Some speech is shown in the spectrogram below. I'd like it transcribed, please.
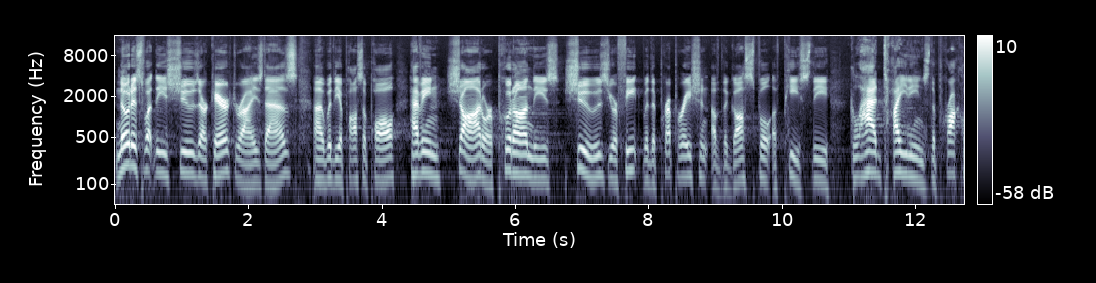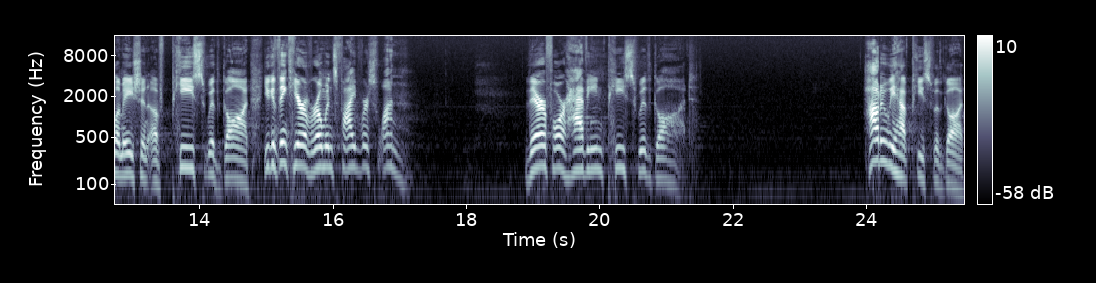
Notice what these shoes are characterized as uh, with the Apostle Paul having shod or put on these shoes, your feet, with the preparation of the gospel of peace, the glad tidings, the proclamation of peace with God. You can think here of Romans 5, verse 1. Therefore, having peace with God. How do we have peace with God?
